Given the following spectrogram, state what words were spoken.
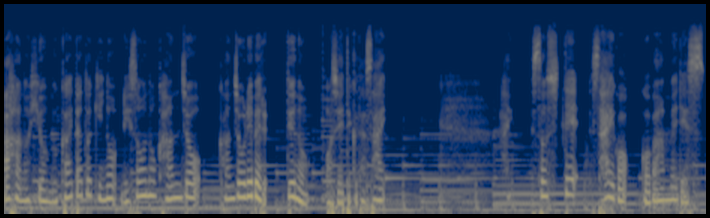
母の日を迎えた時の理想の感情感情レベルっていうのを教えてください、はい、そして最後5番目です。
